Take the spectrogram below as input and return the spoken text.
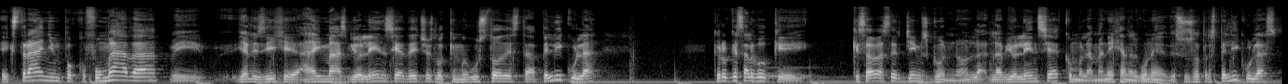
extraña, un poco fumada. ya les dije, hay más violencia. De hecho, es lo que me gustó de esta película. Creo que es algo que, que sabe hacer James Gunn, ¿no? La, violencia, como la maneja en alguna de sus otras películas.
